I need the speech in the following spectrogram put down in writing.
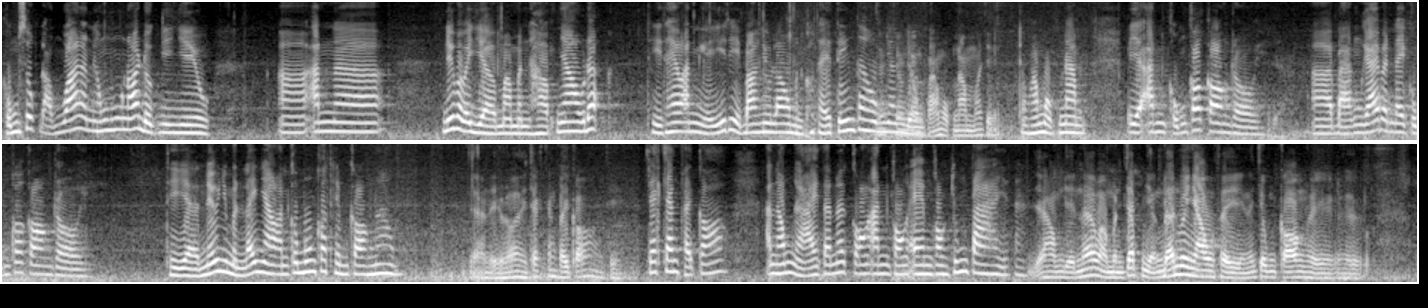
cũng xúc động quá nên không muốn nói được gì nhiều. À, anh à, nếu mà bây giờ mà mình hợp nhau đó thì theo anh nghĩ thì bao nhiêu lâu mình có thể tiến tới hôn nhân trong được? vòng khoảng một năm á chị. Trong khoảng một năm. Bây giờ anh cũng có con rồi. À, bạn gái bên đây cũng có con rồi thì à, nếu như mình lấy nhau anh có muốn có thêm con nữa không? Dạ điều đó thì chắc chắn phải có chị. Chắc chắn phải có. Anh không ngại ta nói con anh con em con chúng ta vậy ta. Dạ không vậy nếu mà mình chấp nhận đến với nhau thì nói chung con thì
